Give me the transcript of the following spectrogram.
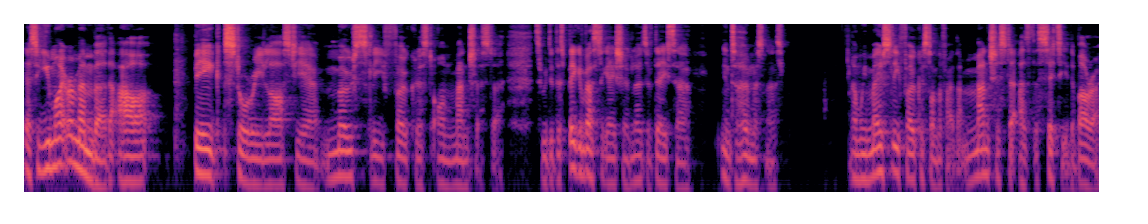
Yeah, so you might remember that our big story last year mostly focused on Manchester. So we did this big investigation, loads of data into homelessness. And we mostly focused on the fact that Manchester, as the city, the borough,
